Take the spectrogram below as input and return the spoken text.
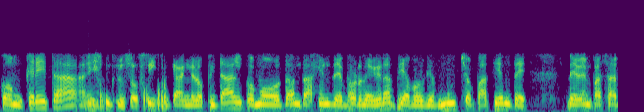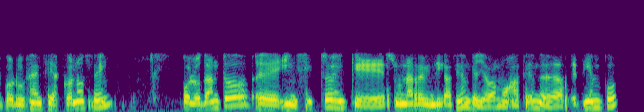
concreta, incluso física en el hospital, como tanta gente por desgracia, porque muchos pacientes deben pasar por urgencias conocen. Por lo tanto, eh, insisto en que es una reivindicación que llevamos haciendo desde hace tiempo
